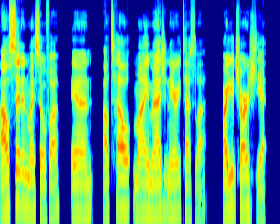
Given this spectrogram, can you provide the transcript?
I'll sit in my sofa and I'll tell my imaginary Tesla, Are you charged yet?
